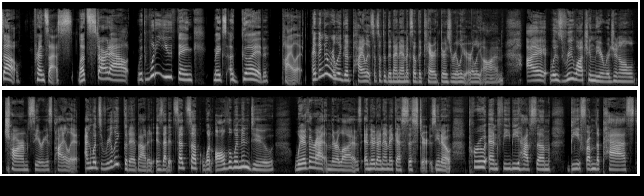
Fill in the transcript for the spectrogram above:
So, Princess, let's start out with what do you think makes a good pilot? I think a really good pilot sets up the dynamics of the characters really early on. I was rewatching the original Charmed series pilot, and what's really good about it is that it sets up what all the women do, where they're at in their lives and their dynamic as sisters. You know, Prue and Phoebe have some beat from the past,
